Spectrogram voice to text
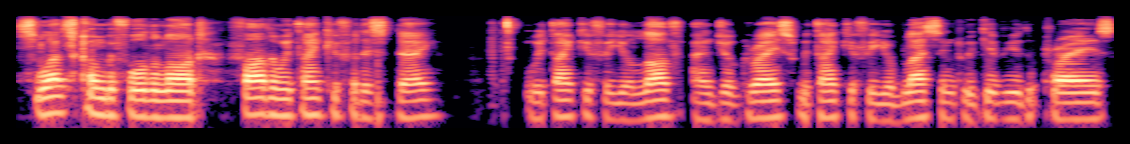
So let's come before the Lord. Father, we thank you for this day. We thank you for your love and your grace. We thank you for your blessings. We give you the praise.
